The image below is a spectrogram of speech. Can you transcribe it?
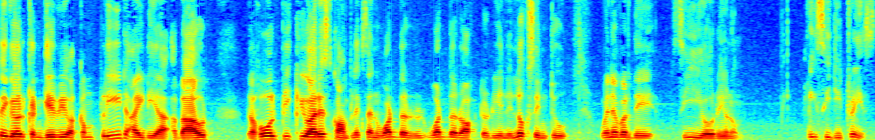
figure can give you a complete idea about the whole PQRS complex and what the what the doctor really looks into whenever they see your you know ECG trace.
